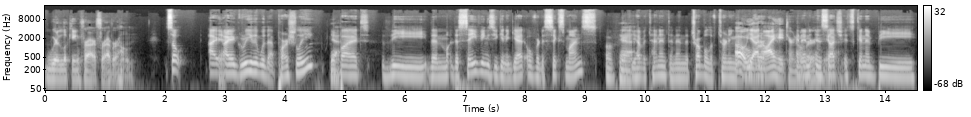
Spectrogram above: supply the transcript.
we're looking for our forever home. So I, I agree with that partially, Yeah. but the the the savings you're gonna get over the six months of Yeah. you have a tenant, and then the trouble of turning. Oh yeah, no, I hate and, turnover and, and Yeah. such. It's gonna be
